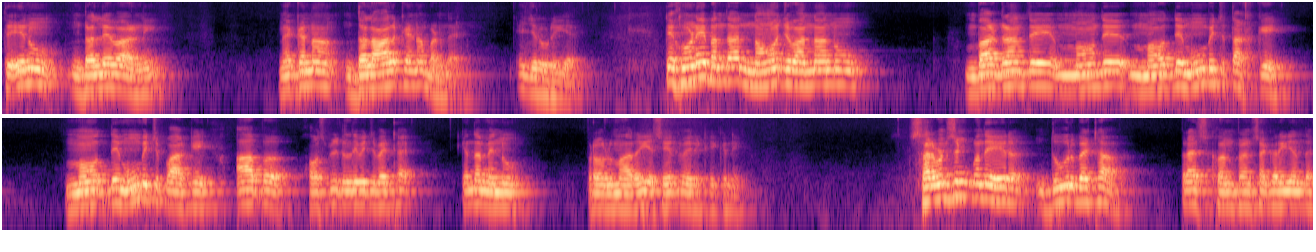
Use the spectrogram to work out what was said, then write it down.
ਤੇ ਇਹਨੂੰ ਡੱਲੇਵਾਲ ਨਹੀਂ ਮੈਂ ਕਹਿੰਦਾ, ਦਲਾਲ ਕਹਿਣਾ ਬਣਦਾ ਹੈ, ਇਹ ਜ਼ਰੂਰੀ ਹੈ। ਤੇ ਹੁਣ ਇਹ ਬੰਦਾ ਨੌਜਵਾਨਾਂ ਨੂੰ ਬਾਰਡਰਾਂ ਤੇ ਮੌਤ ਦੇ ਮੌਤ ਦੇ ਮੂੰਹ ਵਿੱਚ ਤੱਕ ਕੇ, ਮੌਤ ਦੇ ਮੂੰਹ ਵਿੱਚ ਪਾ ਕੇ ਆਪ ਹਸਪੀਟਲ ਦੇ ਵਿੱਚ ਬੈਠਾ ਹੈ। ਕਹਿੰਦਾ, ਮੈਨੂੰ ਪ੍ਰੋਬਲਮ ਆ ਰਹੀ ਹੈ, ਸਿਹਤ ਮੇਰੀ ਠੀਕ ਨਹੀਂ। ਸਰਵਣ ਸਿੰਘ ਪੰਧੇਰ ਦੂਰ ਬੈਠਾ। ਪ੍ਰੈਸ ਕਾਨਫਰੰਸਾਂ ਕਰੀ ਜਾਂਦਾ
